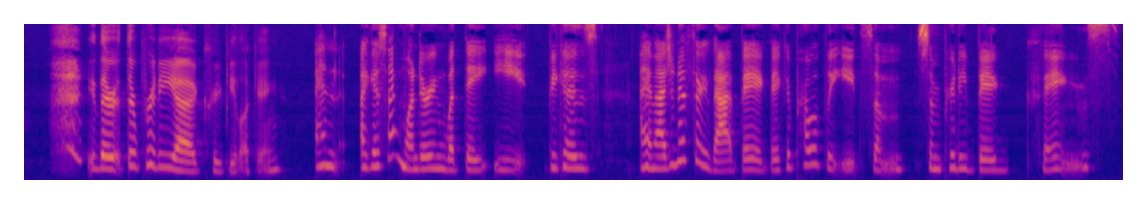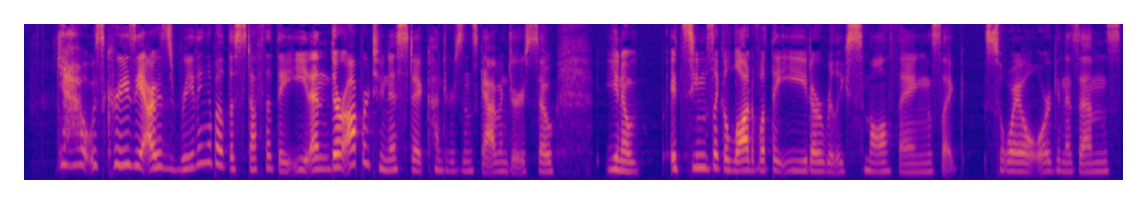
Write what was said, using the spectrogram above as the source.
they're they're pretty uh creepy looking. And I guess I'm wondering what they eat because I imagine if they're that big, they could probably eat some some pretty big things. Yeah, it was crazy. I was reading about the stuff that they eat, and they're opportunistic hunters and scavengers. So, you know, it seems like a lot of what they eat are really small things like soil organisms.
